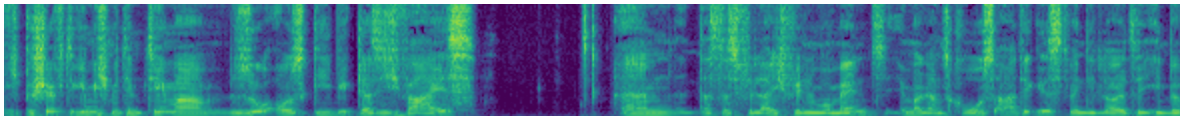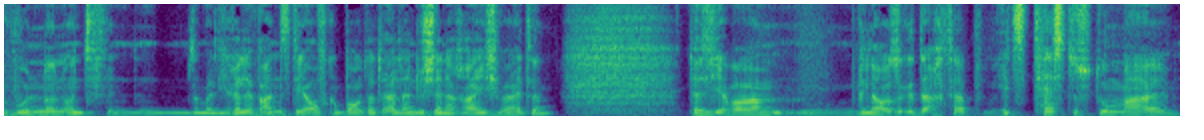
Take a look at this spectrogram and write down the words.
ich beschäftige mich mit dem Thema so ausgiebig, dass ich weiß, ähm, dass das vielleicht für den Moment immer ganz großartig ist, wenn die Leute ihn bewundern und sag mal, die Relevanz, die er aufgebaut hat, allein durch seine Reichweite. Dass ich aber genauso gedacht habe, jetzt testest du mal,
